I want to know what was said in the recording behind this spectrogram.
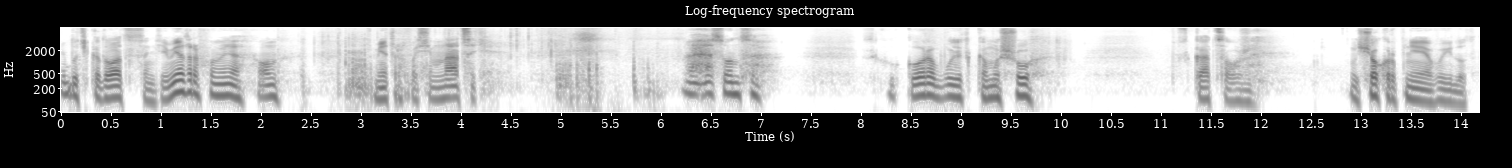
Удочка 20 сантиметров у меня, он метров 18. А, солнце скоро будет камышу пускаться уже. Еще крупнее выйдут.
